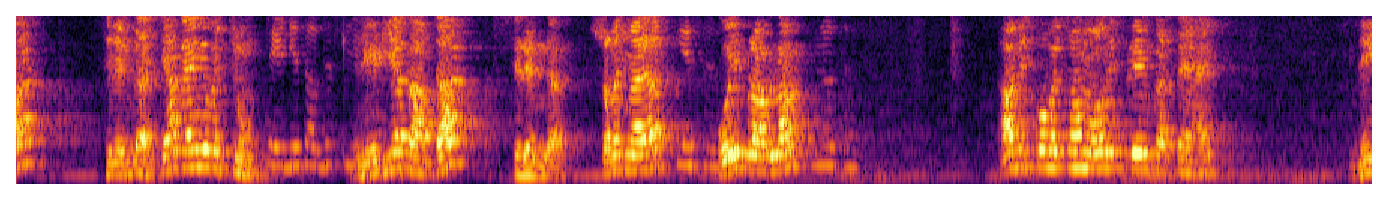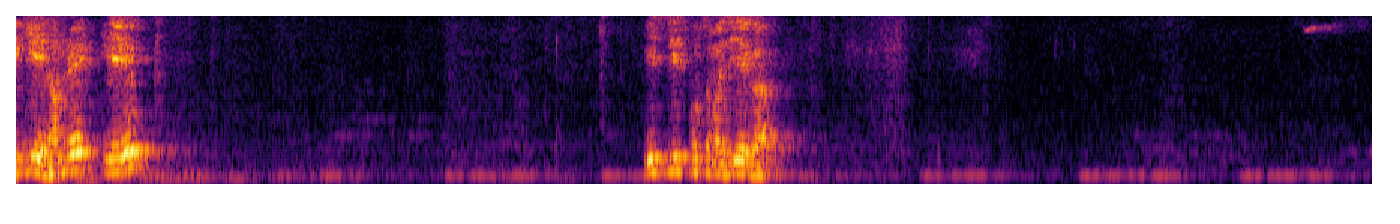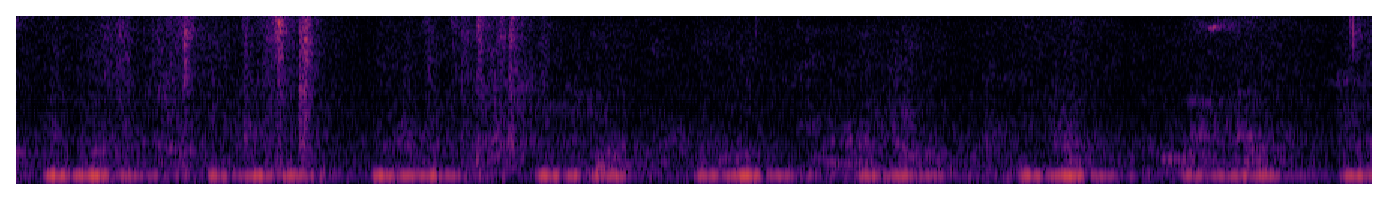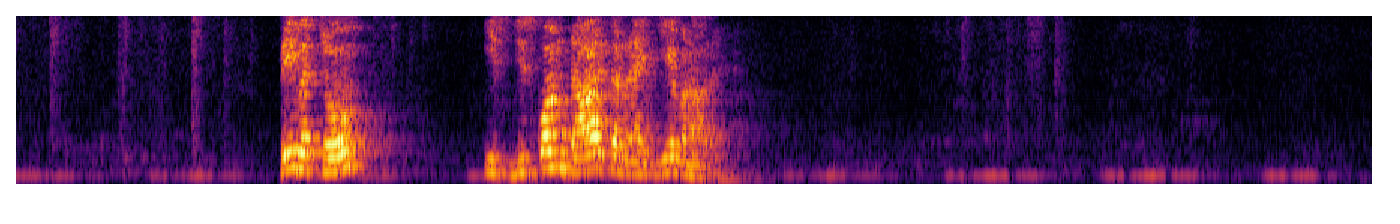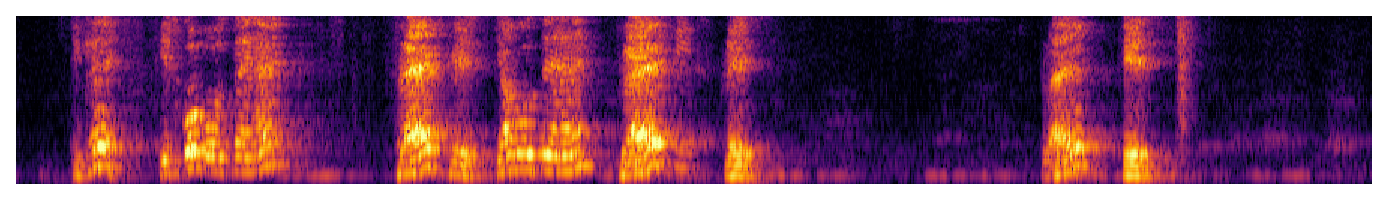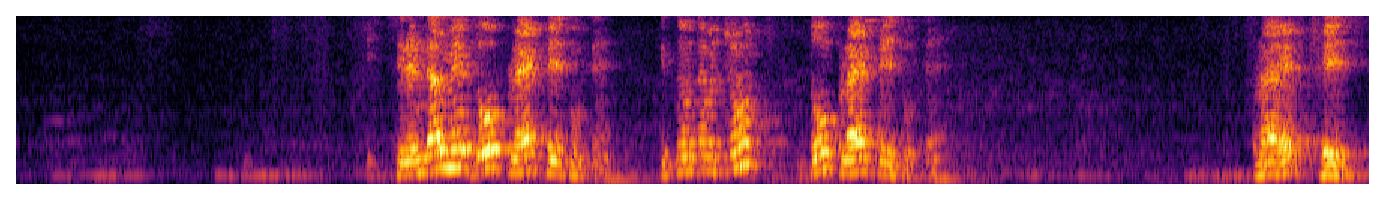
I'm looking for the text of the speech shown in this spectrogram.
सिलेंडर क्या कहेंगे बच्चों? Radius of the cylinder radius of the cylinder समझ में आया? सर कोई प्रॉब्लम नो सर अब इसको बच्चों हम और एक्सप्लेन करते हैं। देखिए हमने एक इस चीज़ को समझिएगा। प्रिय बच्चों इस जिसको हम डार कर रहे हैं ये बना रहे हैं। ठीक है? इसको बोलते हैं फ्लैट फेस। क्या बोलते हैं? Flat face. Face. Flat face. Cylinder में दो फ्लैट फेस होते हैं। कितने होते हैं बच्चों? दो फ्लैट फेस होते हैं। Flat face.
